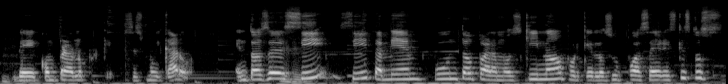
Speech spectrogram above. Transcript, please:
de comprarlo porque pues, es muy caro. Entonces, sí, sí, también punto para Mosquino porque lo supo hacer. Es que estos,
